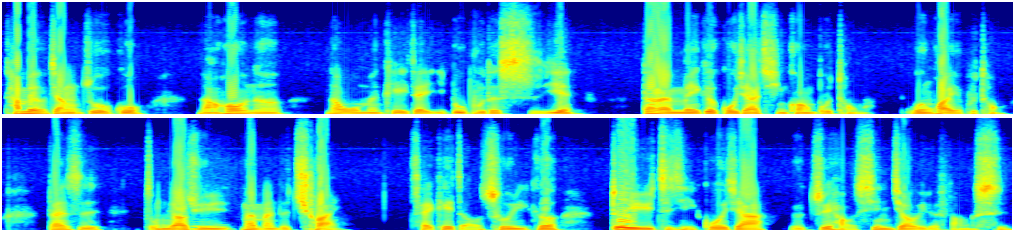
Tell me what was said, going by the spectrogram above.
他们有这样做过， 然后呢，那我们可以在一步步的实验。当然，每个国家的情况不同嘛，文化也不同，但是总要去嗯慢慢的 try，、才可以找出一个对于自己国家有最好性教育的方式，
